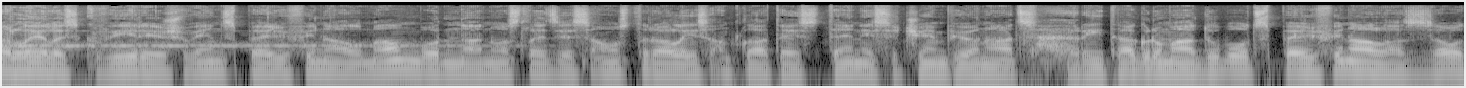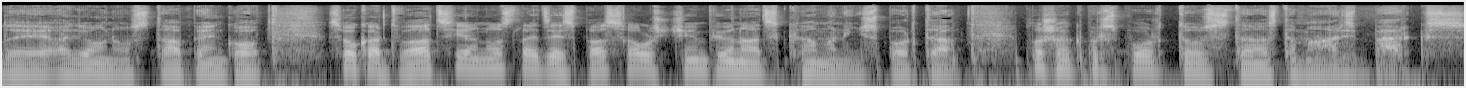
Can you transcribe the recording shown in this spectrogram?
Ar lielisku vīriešu vienspēļu finālu Melnburnā noslēdzies Austrālijas atklātais tenisa čempionāts. Rīta agrumā dubultspēļu finālā zaudēja Aļona Ostapenko. Savukārt Vācijā noslēdzies pasaules čempionāts kamaniņu sportā. Plašāk par sportu stāsta Māris Bergs.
